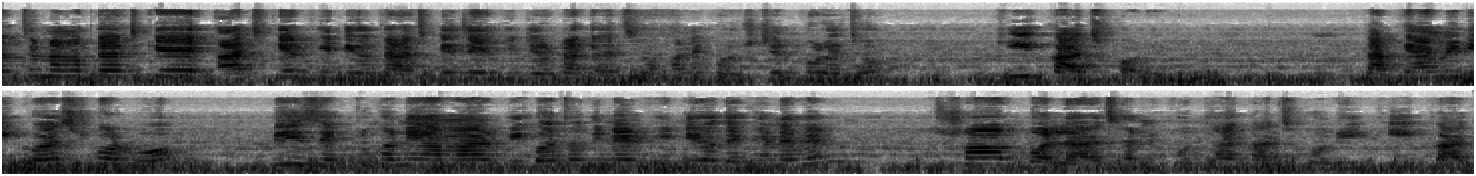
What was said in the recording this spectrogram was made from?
একজন আমাকে আজকে, আজকের ভিডিওতে আজকে যে ভিডিওটা গেছে, ওখানে কোয়েশ্চেন করেছ কি কাজ করে। তাকে আমি রিকোয়েস্ট করব প্লিজ একটুখানি আমার বিগত দিনের ভিডিও দেখে নেবেন। সব বলা আছে, আমি কোথায় কাজ করি, কি কাজ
